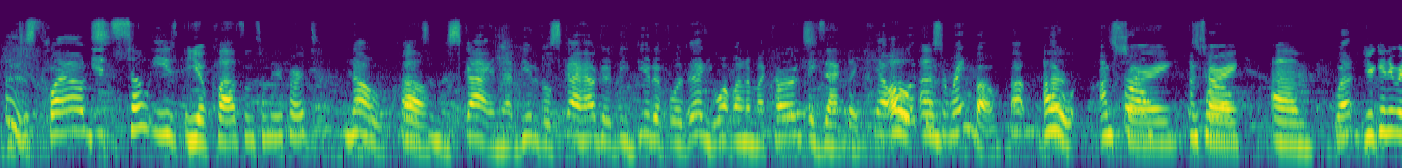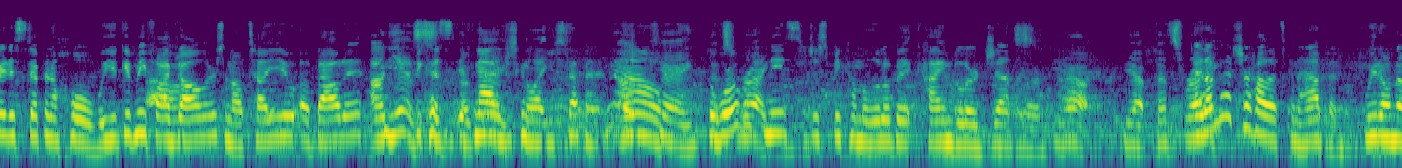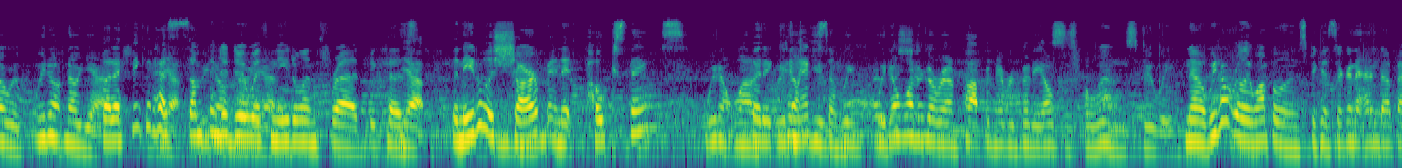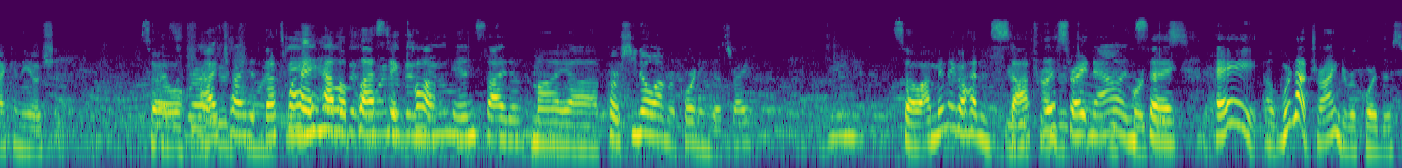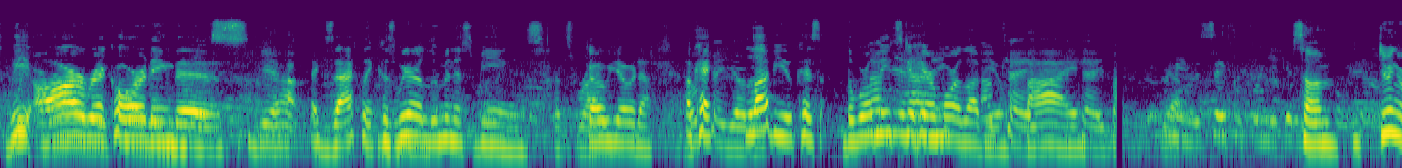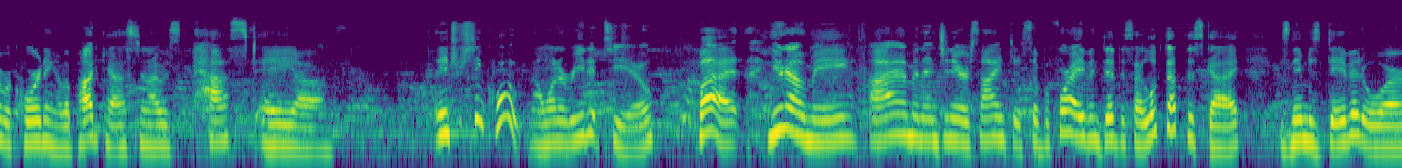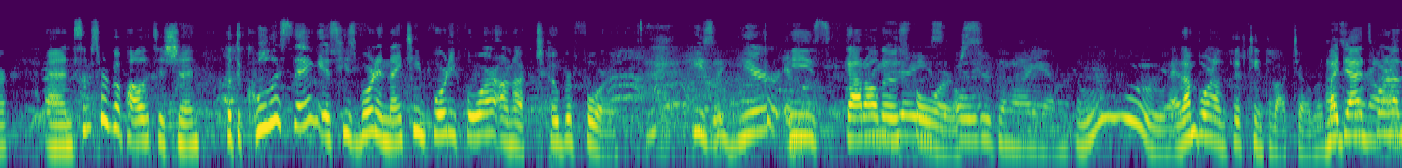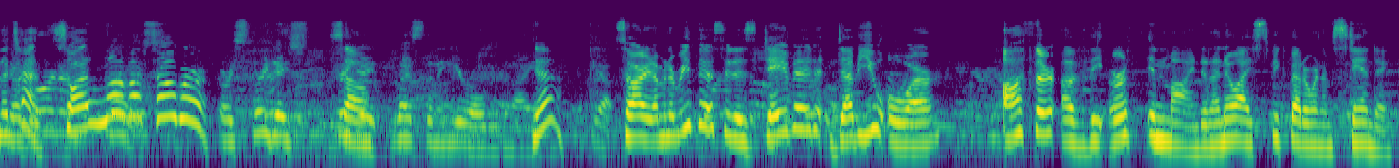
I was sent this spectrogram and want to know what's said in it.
just clouds. it's so easy. You have clouds on some of your cards. No, clouds Oh. in the sky and that beautiful sky. How could it be beautiful if that? You want one of my cards? Exactly. Yeah. Oh, Oh, look, there's um, a rainbow. Oh, Oh, uh, I'm squirrel, sorry. I'm squirrel. sorry. Um, What? you're getting ready to step in a hole. Will you give me five dollars and I'll tell you about it? Oh, yes. Because if not, I'm just going to let you step in it. No. Okay, The that's world right. needs to just become a little bit kindler, gentler. Yeah, yeah, that's right. And I'm not sure how that's going to happen. we don't know. We don't know yet. But I think it has Yeah, we something to do with yet. needle and thread because Yeah. the needle is sharp and it pokes things. We don't want. but it we connects don't, them. We, we don't want to go around popping everybody else's balloons, do we? No, we don't really want balloons because they're going to end up back in the ocean. So That's right. I try to. That's why I have a plastic cup new- inside of my uh, purse. You know I'm recording this, right? So I'm going to go ahead and stop trying this right now and say, this. "Hey, uh, we're not trying to record this. We, are, recording, this." Yeah. Exactly, because we are luminous beings. That's right. Go Yoda. Okay, Okay, Yoda. love you because the world Love needs you, to hear more love you. Okay. Bye. Okay. Bye. So I'm doing a recording of a podcast, and I was passed a uh, an interesting quote. and I want to read it to you. But you know me, I am an engineer scientist. So before I even did this, I looked up this guy. His name is David Orr, and some sort of a politician. But the coolest thing is he's born in 1944 on October 4th. He's a year. He's got all those fours. older than I am. Ooh, and I'm born on the 15th of October. My dad's born born on on the October 10th. So I love first. October. Or he's three days, three So- days less than a year older than I am. Yeah. So, all right, I'm going to read this. It is David W. Orr, author of The Earth in Mind. And I know I speak better when I'm standing.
